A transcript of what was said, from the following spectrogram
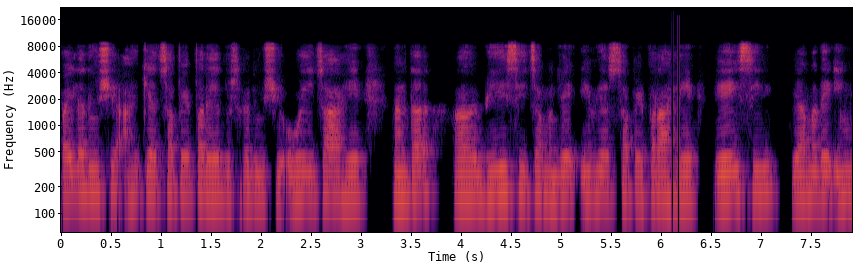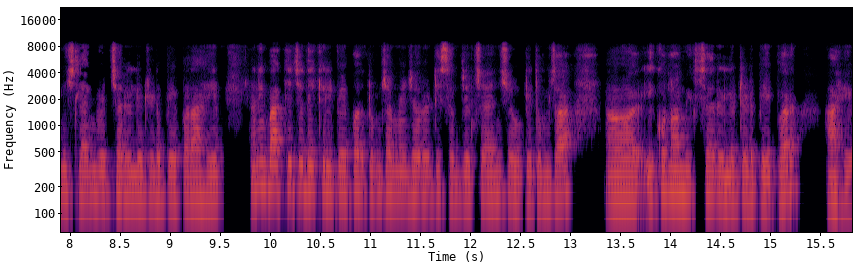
पहिल्या दिवशी आय-कॅटचा पेपर आहे, दुसऱ्या दिवशी ओईचा आहे, नंतर व्हीईसीचा म्हणजे ईव्हीएसचा पेपर आहे, एईसी यामध्ये इंग्लिश लँग्वेजच्या रिलेटेड पेपर आहे आणि बाकीचे देखील पेपर तुमच्या मेजॉरिटी सब्जेक्टचे आणि शेवटी तुमचा इकॉनॉमिक्सच्या रिलेटेड पेपर आहे.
